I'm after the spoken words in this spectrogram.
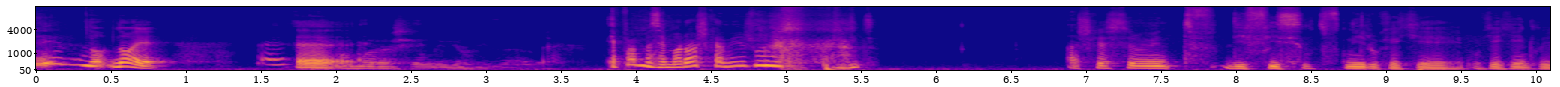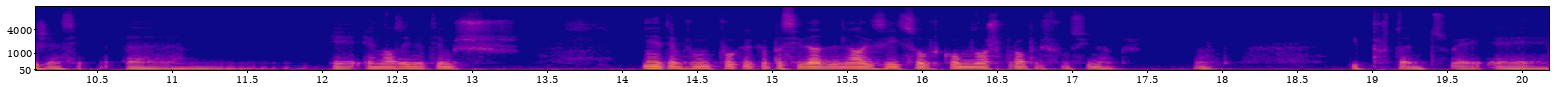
É, não, não é? É uma marosca legalizada. É pá, mas é marosca mesmo. acho que é extremamente difícil definir o que é que é, o que é, que é inteligência. É, é, nós ainda temos, ainda temos muito pouca capacidade de análise sobre como nós próprios funcionamos. Pronto. E, portanto, é,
